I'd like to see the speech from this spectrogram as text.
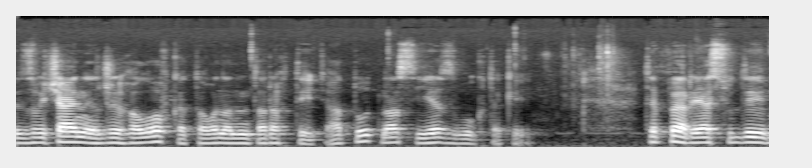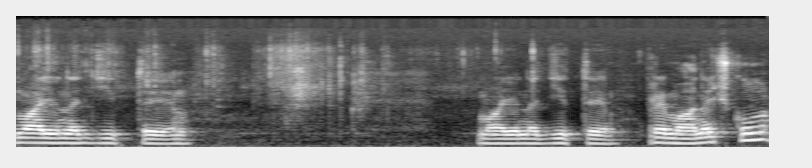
звичайна джиголовка, то вона не тарахтить. А тут у нас є звук такий. Тепер я сюди маю надіти маю надіти приманочку.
